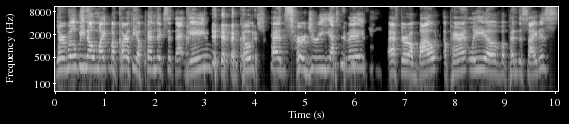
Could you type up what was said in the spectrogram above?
there will be no Mike McCarthy appendix at that game. The coach had surgery yesterday after a bout, apparently, of appendicitis.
